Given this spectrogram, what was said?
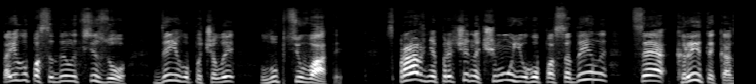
та його посадили в СІЗО, де його почали лупцювати. Справжня причина, чому його посадили, це критика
